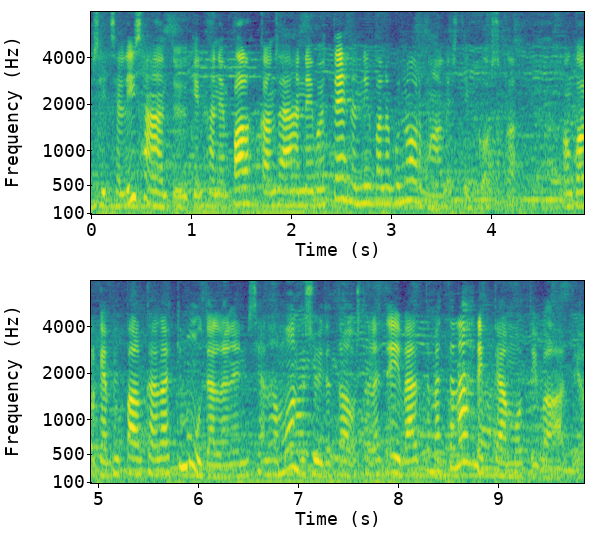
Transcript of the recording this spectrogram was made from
sitten se lisääntyykin hänen palkkaansa ja hän ei voi tehdä niin paljon kuin normaalisti, koska on korkeampi palkka ja kaikki muu tällainen, niin siellä on monta syytä taustalla, että ei välttämättä nähdäkään motivaatio.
